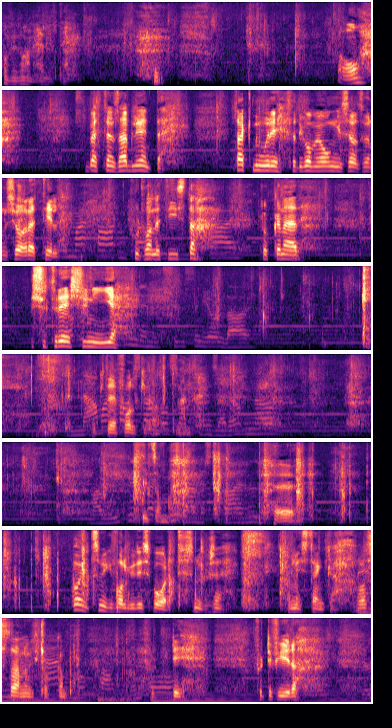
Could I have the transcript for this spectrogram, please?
Åh fy fan helvete. Ja, bättre än så här blir det inte. Tack Nori för att du gav mig ångest över att kunna köra ett till. Fortfarande tisdag. Klockan är 23.29. Och det är folk överallt men... Skitsamma. Eh, var inte så mycket folk ute i spåret som du kanske kan misstänka. Vad stannade vi klockan på? 40, 44.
